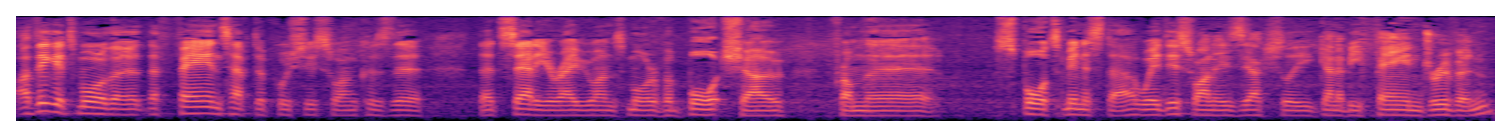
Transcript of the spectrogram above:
I think it's more the the fans have to push this one because the that Saudi Arabia one's more of a bought show from the sports minister, where this one is actually going to be fan driven.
